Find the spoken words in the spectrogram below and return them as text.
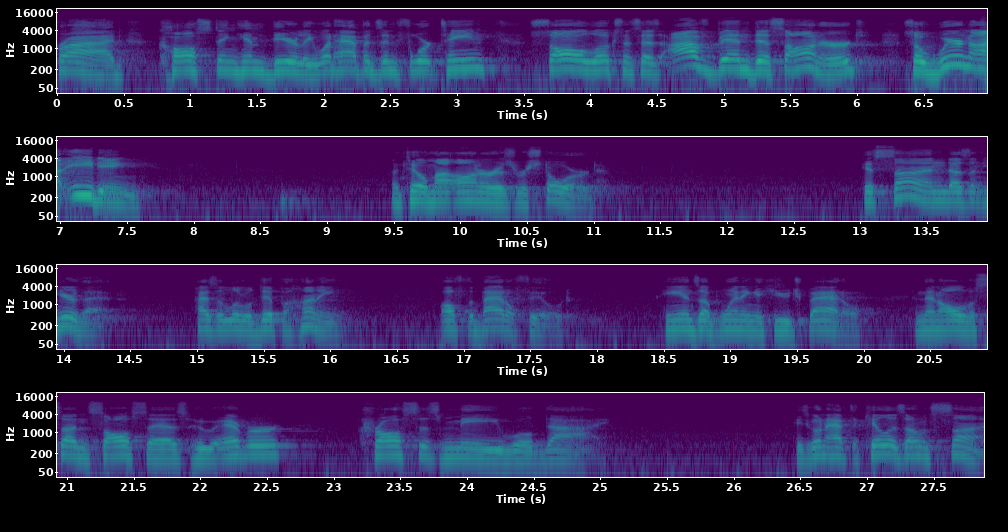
pride, costing him dearly. What happens in 14? Saul looks and says, I've been dishonored, so we're not eating until my honor is restored. His son doesn't hear that, has a little dip of honey off the battlefield. He ends up winning a huge battle. And then all of a sudden, Saul says, Whoever crosses me will die. He's going to have to kill his own son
